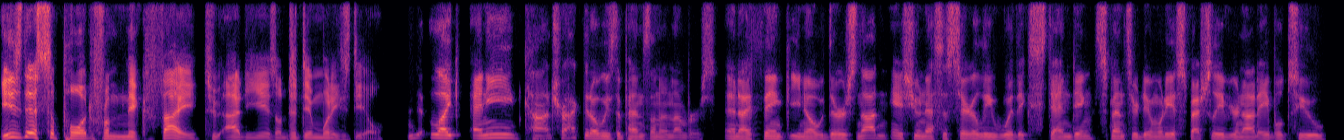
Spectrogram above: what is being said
Is there support from Nick Fay to add years onto Dinwiddie's deal? Like any contract, it always depends on the numbers. And I think, you know, there's not an issue necessarily with extending Spencer Dinwiddie, especially if you're not able to, you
